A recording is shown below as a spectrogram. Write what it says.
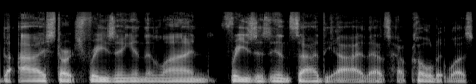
The eye starts freezing and the line freezes inside the eye. That's how cold it was.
